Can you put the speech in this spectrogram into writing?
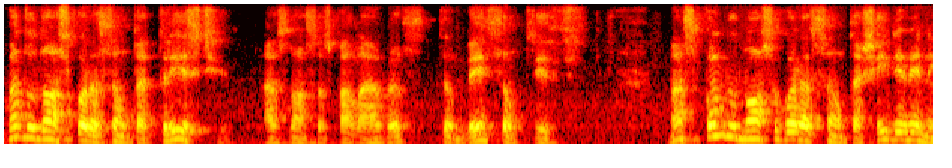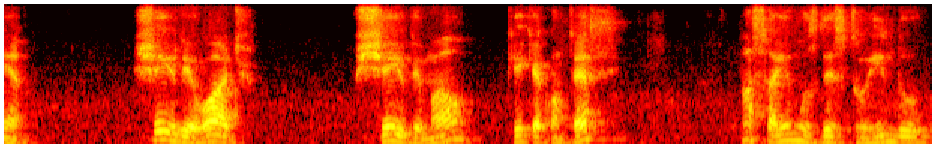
Quando o nosso coração está triste, as nossas palavras também são tristes. Mas quando o nosso coração está cheio de veneno, cheio de ódio, cheio de mal, o que, que acontece? Nós saímos destruindo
